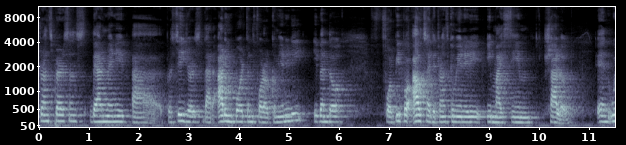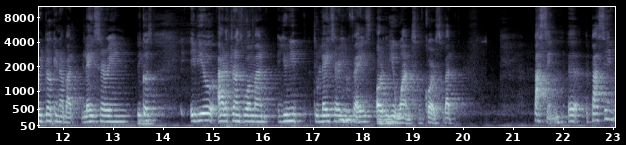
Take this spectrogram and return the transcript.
trans persons, there are many uh, procedures that are important for our community, even though for people outside the trans community it might seem shallow. And we're talking about lasering because if you are a trans woman, you need to laser your face, or you want, of course, but passing. Uh, passing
